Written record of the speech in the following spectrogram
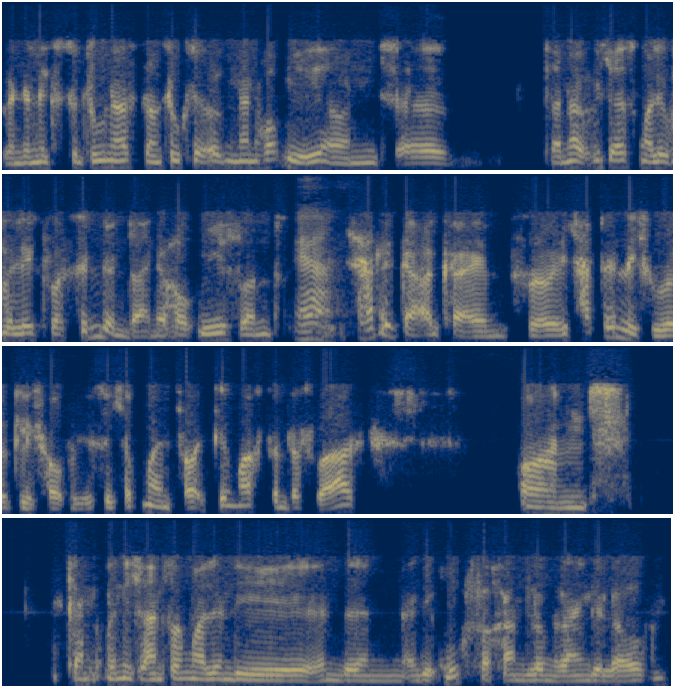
wenn du nichts zu tun hast, dann such dir irgendein Hobby und äh, dann habe ich erstmal überlegt, was sind denn deine Hobbys? Und ja. ich hatte gar keins. Ich hatte nicht wirklich Hobbys. Ich habe mein Zeug gemacht und das war's. Und dann bin ich einfach mal in die, in den, in die Buchverhandlung reingelaufen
